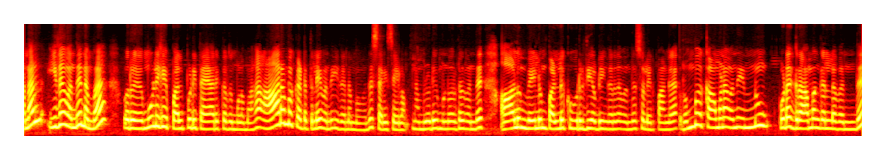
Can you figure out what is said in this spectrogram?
ஆனால் இதை வந்து நம்ம ஒரு மூலிகை பல்பொடி தயாரிக்கிறது மூலமாக ஆரம்ப கட்டத்திலே வந்து இதை நம்ம வந்து சரி செய்யலாம். நம்மளுடைய முன்னோர்கள் வந்து ஆளும் வேலும் பல்லுக்கு உறுதி அப்படிங்கிறத வந்து சொல்லியிருப்பாங்க. ரொம்ப காமனாக வந்து இன்னும் கூட கிராமங்களில் வந்து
